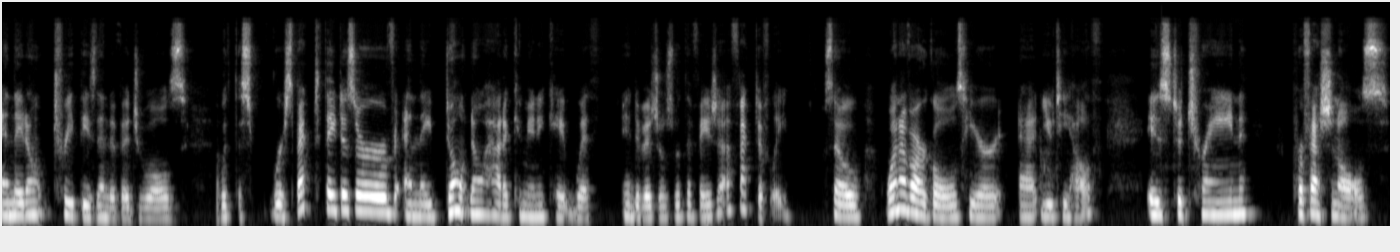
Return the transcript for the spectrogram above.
and they don't treat these individuals with the respect they deserve and they don't know how to communicate with individuals with aphasia effectively. So, one of our goals here at UT Health is to train professionals,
